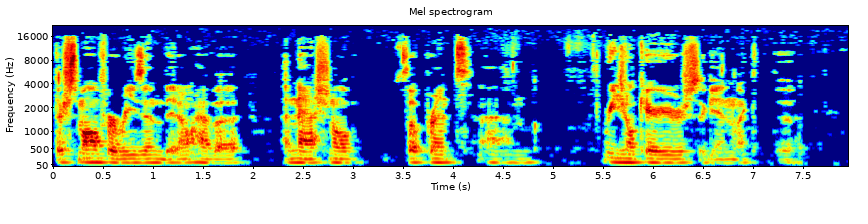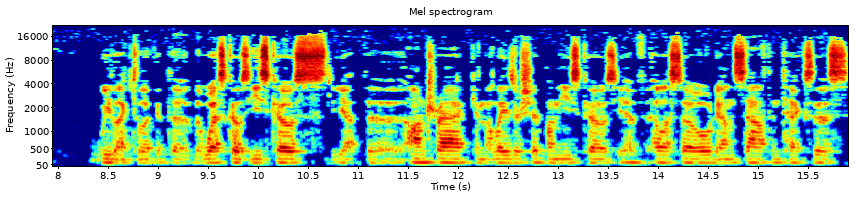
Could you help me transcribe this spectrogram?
they're small for a reason. They don't have a a national footprint. Um, regional carriers, again, like the we like to look at the, the West Coast, East Coast. You got the OnTrac and the LaserShip on the East Coast. You have LSO down south in Texas.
